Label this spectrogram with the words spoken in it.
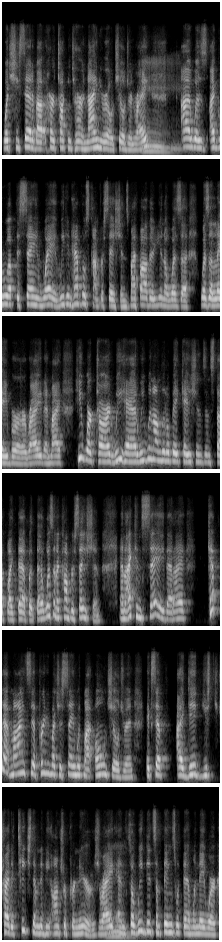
what she said about her talking to her nine year old children right? Mm. i was i grew up the same way. We didn't have those conversations. My father you know was a was a laborer right? And my he worked hard. We had we went on little vacations and stuff like that but that wasn't a conversation. And i can say that i kept that mindset pretty much the same with my own children, except I did used to try to teach them to be entrepreneurs, right? Mm. And so we did some things with them when they were,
